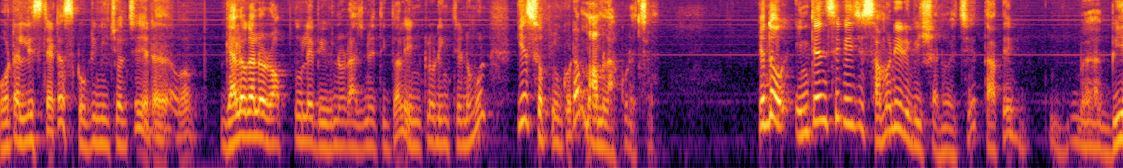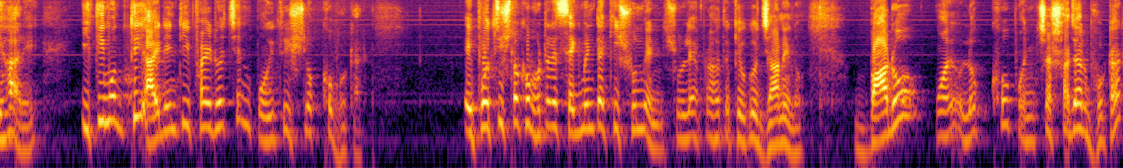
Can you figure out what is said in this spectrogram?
ভোটার লিস্টে একটা স্ক্রুটিনি চলছে, যেটা গেল গেল রব তুলে বিভিন্ন রাজনৈতিক দল ইনক্লুডিং তৃণমূল, গিয়ে সুপ্রিম কোর্টে মামলা করেছে। কিন্তু ইন্টেন্সিভ এই যে সামারি রিভিশন হয়েছে, তাতে বিহারে ইতিমধ্যেই আইডেন্টিফাইড হচ্ছেন পঁয়ত্রিশ লক্ষ ভোটার। এই পঁচিশ লক্ষ ভোটারের সেগমেন্টটা কি শুনবেন? শুনলে আপনারা হয়তো কেউ কেউ জানেনও। বারো লক্ষ পঞ্চাশ হাজার ভোটার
